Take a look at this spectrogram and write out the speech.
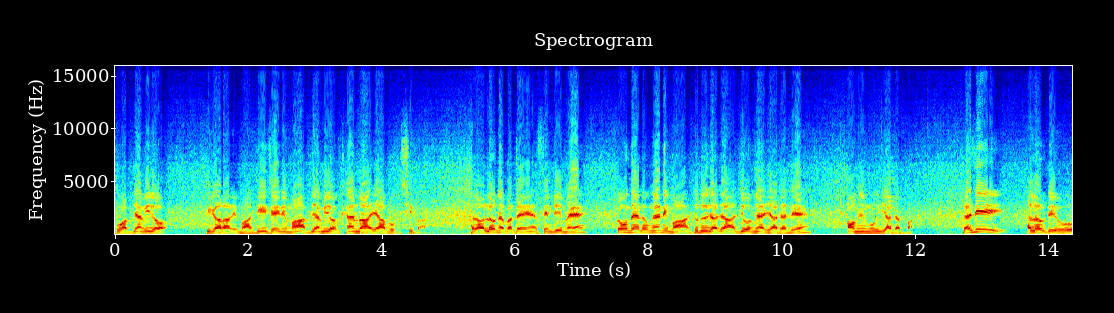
ကိုကပြန်ပြီးတော့ဒီကာလတွေမှာဒီအချိန်တွေမှာပြန်ပြီးတော့ခံစားရဖို့ရှိပါတယ်အဲ့တော့အလုံးနဲ့ပတ်သက်ရင်အဆင်ပြေမယ်ကုန်တယ်လုပ်ငန်းတွေမှာထူးထူးခြားခြားအကျိုးအမြတ်ရတတ်တယ်အောင်မြင်မှုရတတ်ပါလက်ရှိ အလုပ်တွေကို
